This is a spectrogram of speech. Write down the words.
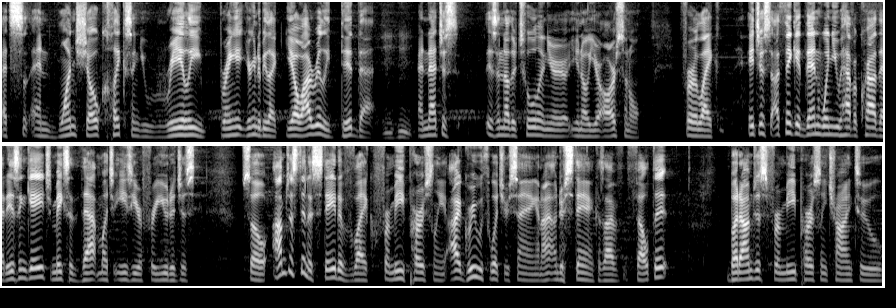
that's, and one show clicks and you really bring it, you're going to be like, yo, I really did that. Mm-hmm. And that just is another tool in your, you know, your arsenal for like, it just, I think it then when you have a crowd that is engaged, makes it that much easier for you to just so I'm just in a state of like, for me personally, I agree with what you're saying and I understand because I've felt it. But I'm just, for me personally, trying to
